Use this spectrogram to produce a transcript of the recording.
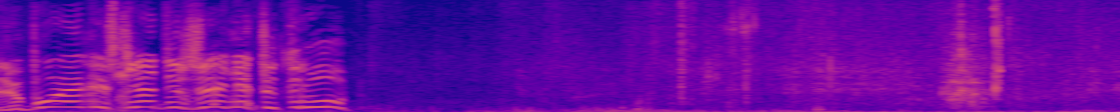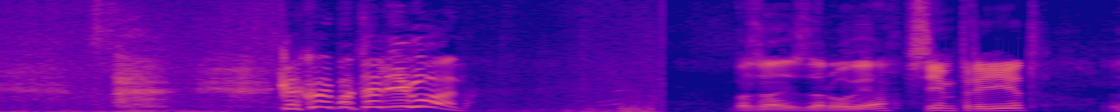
Любое лишнее движение, ты труп! Какой батальон? Бажаю здоров'я. Всім привіт. Е,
